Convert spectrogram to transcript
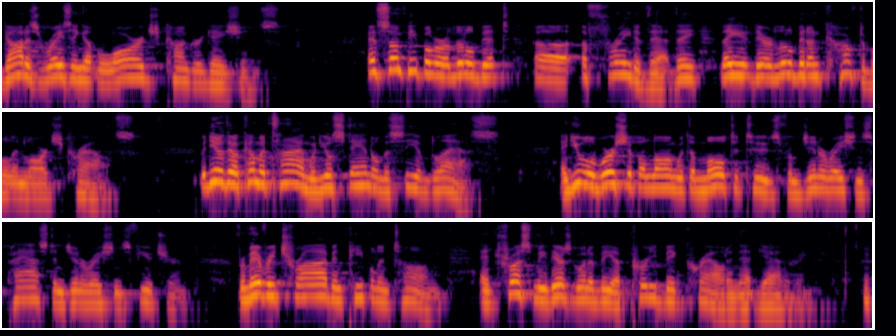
God is raising up large congregations. And some people are a little bit uh, afraid of that. They, they, they're a little bit uncomfortable in large crowds. But you know, there'll come a time when you'll stand on the sea of glass and you will worship along with the multitudes from generations past and generations future, from every tribe and people and tongue. And trust me, there's going to be a pretty big crowd in that gathering.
